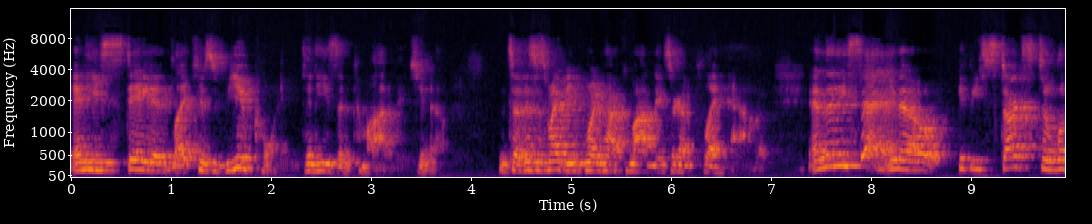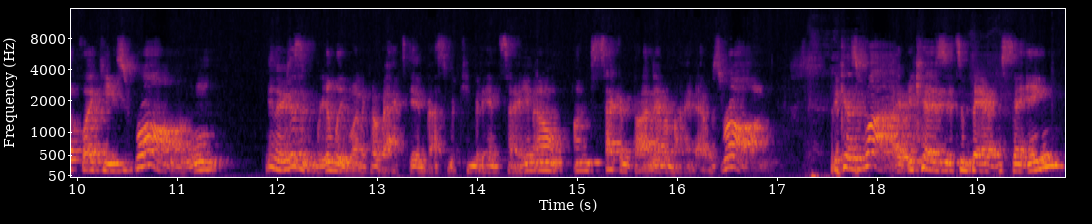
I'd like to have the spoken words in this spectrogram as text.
and he stated like his viewpoint, and he's in commodities, you know. And so this is my viewpoint of how commodities are going to play out. And then he said, you know, if he starts to look like he's wrong, you know, he doesn't really want to go back to the investment committee and say, you know, on second thought, never mind, I was wrong. Because why? Because it's embarrassing.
